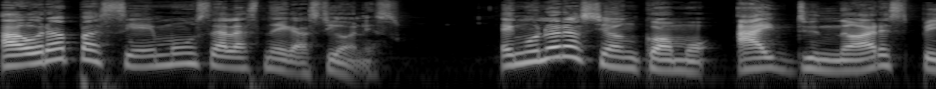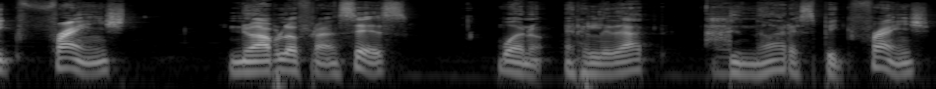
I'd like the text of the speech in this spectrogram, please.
Ahora pasemos a las negaciones. En una oración como I do not speak French, no hablo francés, bueno, en realidad, I do not speak French,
